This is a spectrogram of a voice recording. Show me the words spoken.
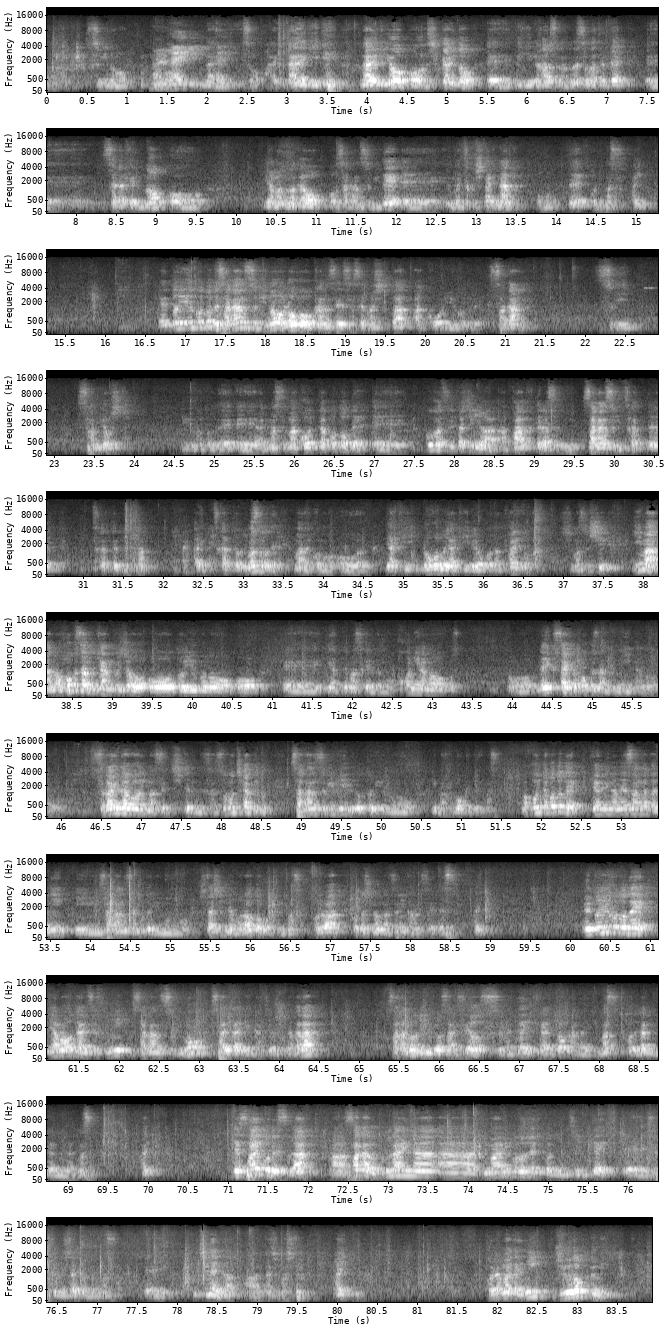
杉の苗木苗木そうはい苗木苗木をしっかりと、えービニールハウスなどで育てて、えー佐賀県のお山の中をお左官杉で、えー埋め尽くしたいなと思っております。はい。えーということで左官杉のロゴを完成させました。あこういうことで左官杉三拍子ということで、えーあります、まあ、こういったことで、えー5月1日にはあパークテラスに左官杉使って使ってるのかな？はい、使っておりますので、まあ、この焼きロゴの焼き入れを行ったりとかしますし今あの北山のキャンプ場というものを、えーやってますけれどもここにあのレイクサイド北山にあのスライダーを今設置してるんですがその近くに左官杉フィールドというものを今設けています、まあ、こういったことで県民の皆さん方にいい左官杉というものを親しんでもらおうと思っています。これは今年の夏に完成です、はい。えということで山を大切に左官杉も最大限活用しながら佐賀の林業再生を進めていきたいと考えています。これが2点目になります、はい、で最後ですが佐賀ウクライナひまわりプロジェクトについて、えー説明したいと思います、え1年があ経ちました。はい。これまでに16組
